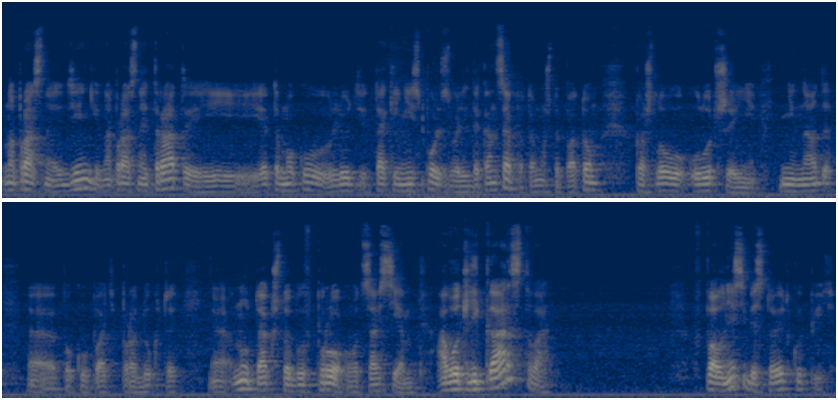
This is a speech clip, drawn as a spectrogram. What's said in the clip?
напрасные деньги, напрасные траты, и эту муку люди так и не использовали до конца, потому что потом пошло улучшение. Не надо э, покупать продукты, э, ну так, чтобы впрок, вот совсем. А вот лекарства вполне себе стоит купить.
